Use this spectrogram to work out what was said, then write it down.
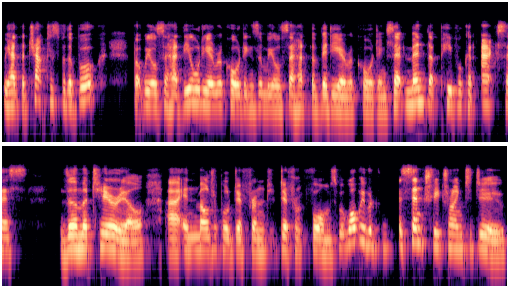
we had the chapters for the book, but we also had the audio recordings and we also had the video recordings. So it meant that people could access the material uh, in multiple different different forms. But what we were essentially trying to do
